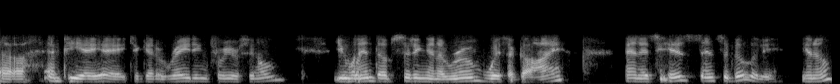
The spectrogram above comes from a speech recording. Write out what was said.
uh, MPAA to get a rating for your film, you end up sitting in a room with a guy, and it's his sensibility. You know,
